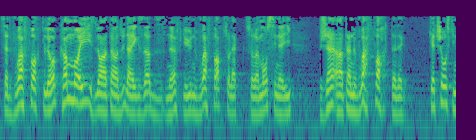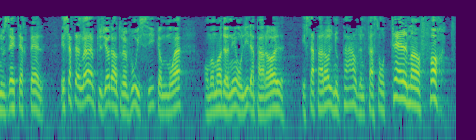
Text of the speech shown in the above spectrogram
cette voix forte-là, comme Moïse l'a entendu dans Exode 19, il y a eu une voix forte sur, le mont Sinaï. Jean entend une voix forte, quelque chose qui nous interpelle. Et certainement, plusieurs d'entre vous ici, comme moi, au moment donné, on lit la parole et sa parole nous parle d'une façon tellement forte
